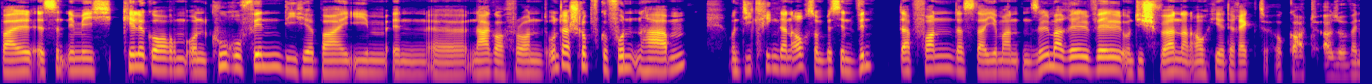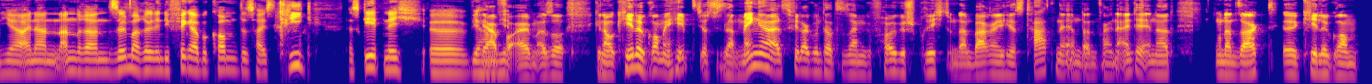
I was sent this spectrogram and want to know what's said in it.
Weil es sind nämlich Kelegorm und Kurufin, die hier bei ihm in äh, Nagothrond Unterschlupf gefunden haben. Und die kriegen dann auch so ein bisschen Wind davon, dass da jemand ein Silmaril will und die schwören dann auch hier direkt, oh Gott, also wenn hier einer einen anderen Silmaril in die Finger bekommt, das heißt Krieg, das geht nicht. Äh, wir ja, haben vor allem, also genau, Kelegrom erhebt sich aus dieser Menge, als Felagund da zu seinem Gefolge spricht und an Barahirs Taten und an seinen Eid erinnert. Und dann sagt äh, Kelegrom,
